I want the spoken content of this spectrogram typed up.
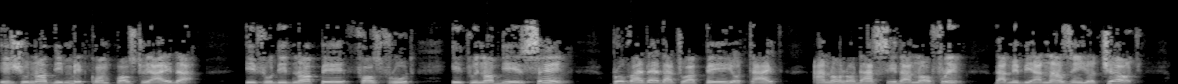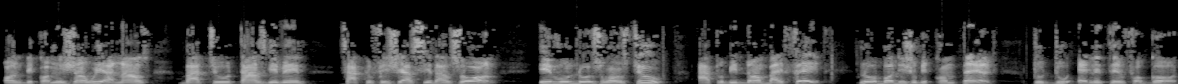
It should not be made compulsory either. If you did not pay first fruit, it will not be a sin, provided that you are paying your tithe and all other seed and offering that may be announced in your church. On the commission, we announce battle, thanksgiving, sacrificial seed, and so on. Even those ones too are to be done by faith. Nobody should be compelled to do anything for God.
